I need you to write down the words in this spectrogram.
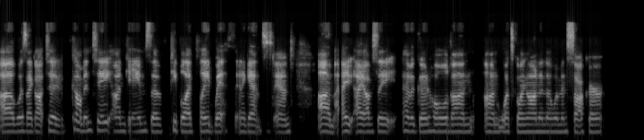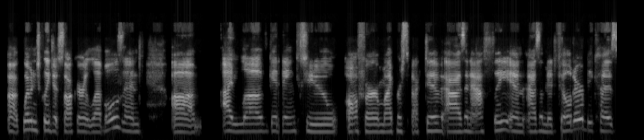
uh, was I got to commentate on games of people I played with and against, and um, I, I, obviously have a good hold on on what's going on in the women's soccer, uh, women's collegiate soccer levels, and um, I love getting to offer my perspective as an athlete and as a midfielder because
